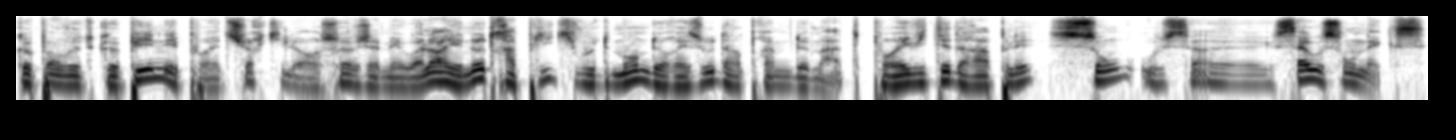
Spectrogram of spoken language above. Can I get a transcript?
copain ou votre copine et pour être sûr qu'il le reçoive jamais. Ou alors il y a une autre appli qui vous demande de résoudre un problème de maths pour éviter de rappeler son ou sa, euh, ça ou son ex.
